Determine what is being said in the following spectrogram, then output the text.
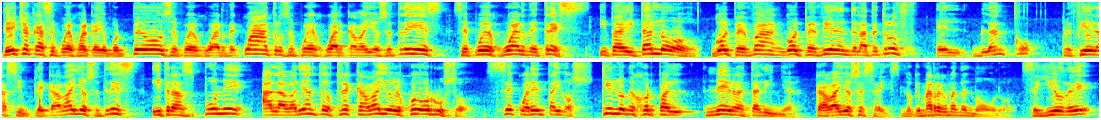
de hecho, acá se puede jugar caballo por peón, se puede jugar de 4, se puede jugar caballo C3, se puede jugar de 3. Y para evitar los golpes van, golpes vienen de la Petrov, el blanco prefiere la simple caballo C3 y transpone a la variante de los tres caballos del juego ruso, C42. ¿Qué es lo mejor para el negro en esta línea? Caballo C6, lo que más recomienda el módulo. Seguido de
